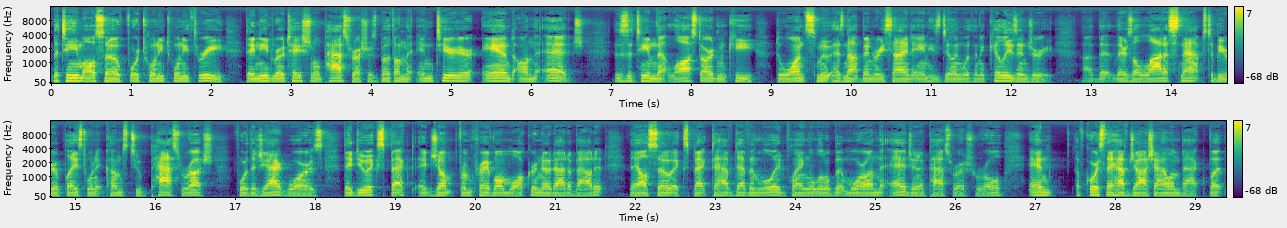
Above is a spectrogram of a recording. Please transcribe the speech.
the team also for 2023, they need rotational pass rushers both on the interior and on the edge. This is a team that lost Arden Key. Dawuane Smoot has not been re signed and he's dealing with an Achilles injury. Uh, th- there's a lot of snaps to be replaced when it comes to pass rush for the Jaguars. They do expect a jump from Travon Walker, no doubt about it. They also expect to have Devin Lloyd playing a little bit more on the edge in a pass rush role. And of course, they have Josh Allen back, but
